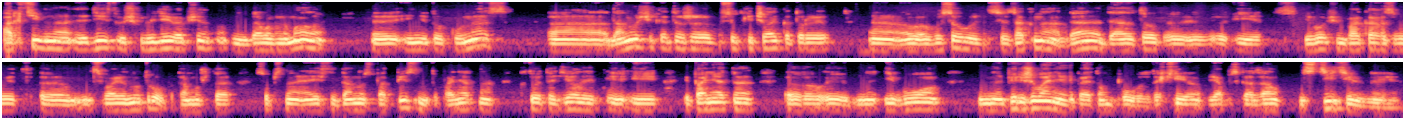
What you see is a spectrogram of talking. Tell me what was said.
активно действующих людей вообще довольно мало, и не только у нас – доносчик – это же все-таки человек, который а, высовывается из окна, да, да э, и, и, в общем, показывает э, свое нутро, потому что, собственно, если донос подписан, то понятно, кто это делает, и, и, и понятно э, его переживания по этому поводу, такие, я бы сказал, мстительные.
